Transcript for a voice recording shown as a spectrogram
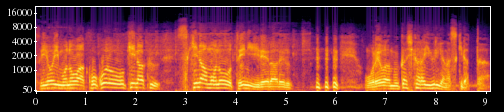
強い者は心置きなく、好きなものを手に入れられる。俺は昔からユリアが好きだった。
